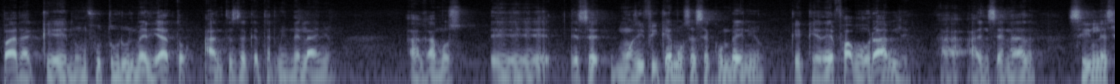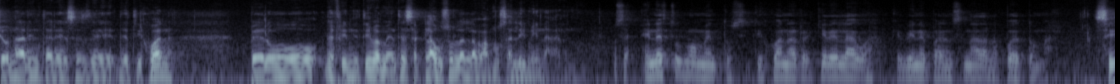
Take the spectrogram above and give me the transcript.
para que en un futuro inmediato, antes de que termine el año, hagamos eh, ese, modifiquemos ese convenio que quede favorable a, Ensenada sin lesionar intereses de, Tijuana. Pero definitivamente esa cláusula la vamos a eliminar. O sea, en estos momentos, si Tijuana requiere el agua que viene para Ensenada, la puede tomar. Sí,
